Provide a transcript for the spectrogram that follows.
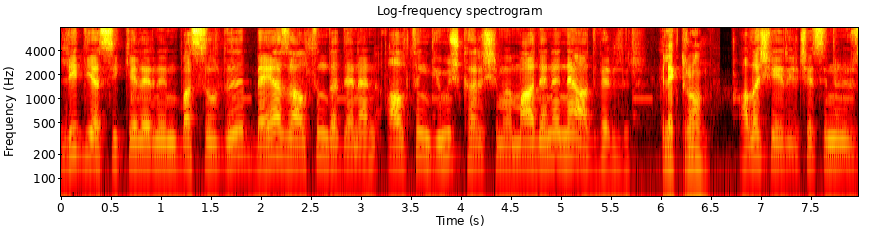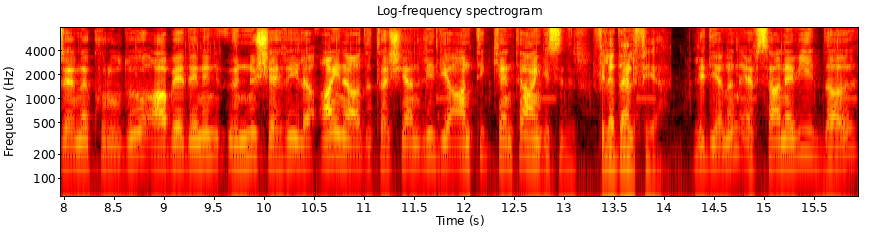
Lidya sikkelerinin basıldığı beyaz altın da denen altın gümüş karışımı madene ne ad verilir? Elektron, Alaşehir ilçesinin üzerine kurulduğu ABD'nin ünlü şehriyle aynı adı taşıyan Lidya antik kenti hangisidir? Philadelphia, Lidya'nın efsanevi dağı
